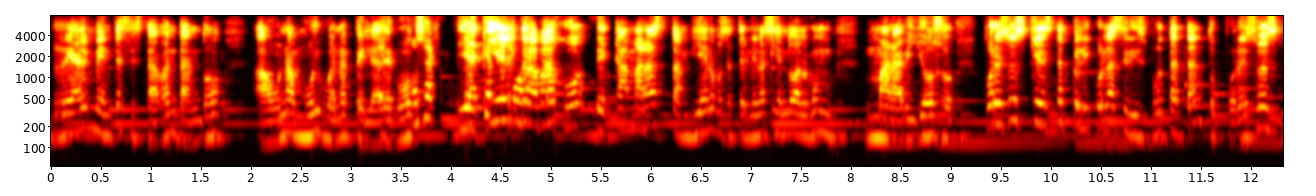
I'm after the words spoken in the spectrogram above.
realmente se estaban dando a una muy buena pelea de box. y aquí el trabajo de cámaras también o sea, termina siendo algo maravilloso. Por eso es que esta película se disfruta tanto, por eso es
